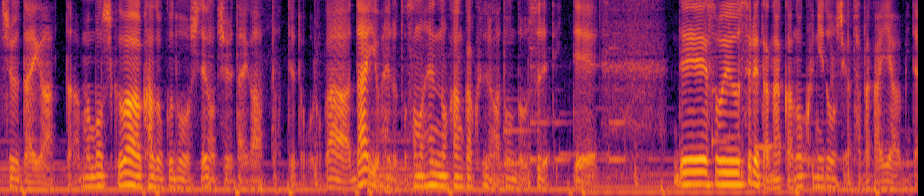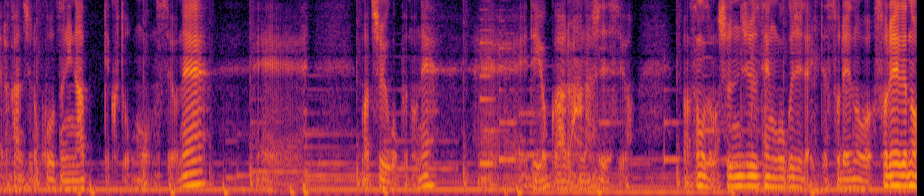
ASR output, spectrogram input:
中退があった、まあ、もしくは家族同士での中退があったっていうところが代を経るとその辺の感覚というのがどんどん薄れていってでそういう薄れた中の国同士が戦い合うみたいな感じの構図になっていくと思うんですよね。えーまあ、中国のね、えー、でよくある話ですよ。まあ、そもそも春秋戦国時代ってそれのそれの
